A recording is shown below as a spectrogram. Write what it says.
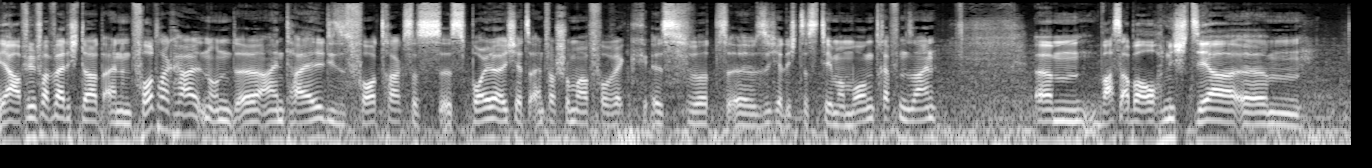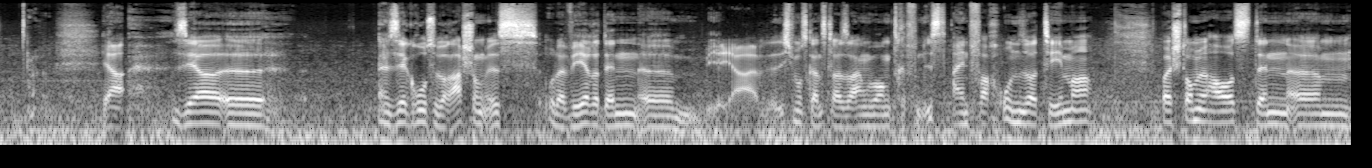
Ja, auf jeden Fall werde ich dort einen Vortrag halten und äh, ein Teil dieses Vortrags, das äh, spoilere ich jetzt einfach schon mal vorweg, es wird äh, sicherlich das Thema Morgentreffen sein. Ähm, was aber auch nicht sehr, ähm, ja, sehr, äh, eine sehr große Überraschung ist oder wäre, denn ähm, ja, ich muss ganz klar sagen, Morgentreffen ist einfach unser Thema bei Stommelhaus, denn ähm,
